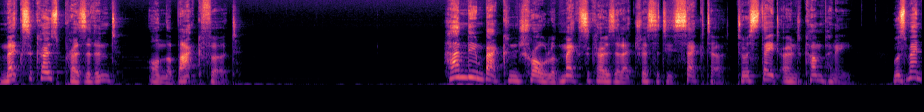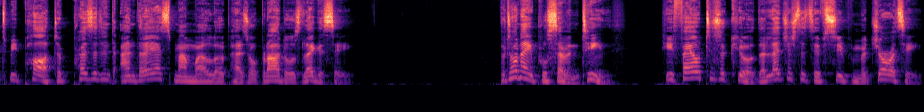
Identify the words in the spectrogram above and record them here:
Mexico's president on the back foot. Handing back control of Mexico's electricity sector to a state owned company was meant to be part of President Andres Manuel Lopez Obrador's legacy. But on April 17th, he failed to secure the legislative supermajority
